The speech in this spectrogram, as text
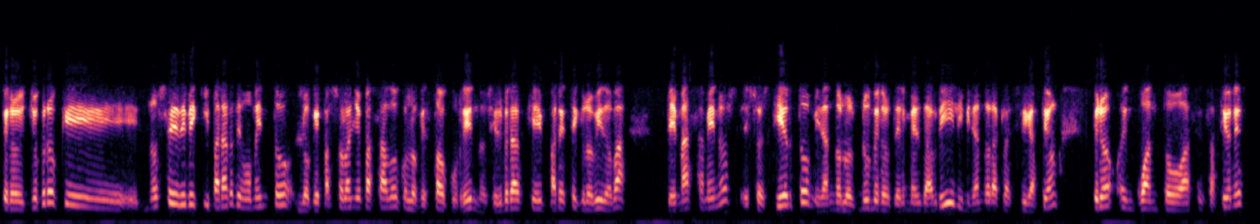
pero yo creo que no se debe equiparar de momento lo que pasó el año pasado con lo que está ocurriendo. Si es verdad que parece que el Oviedo va de más a menos, eso es cierto, mirando los números del mes de abril y mirando la clasificación, pero en cuanto a sensaciones,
